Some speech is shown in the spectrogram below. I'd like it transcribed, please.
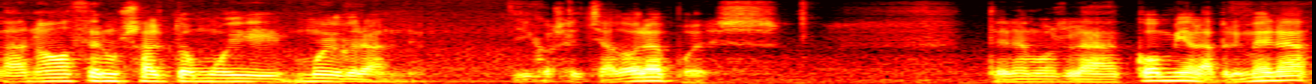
para no hacer un salto muy muy grande y cosechadora pues tenemos la comia la primera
